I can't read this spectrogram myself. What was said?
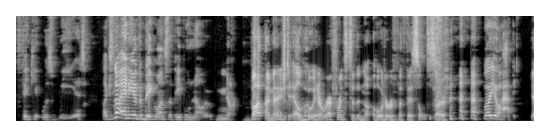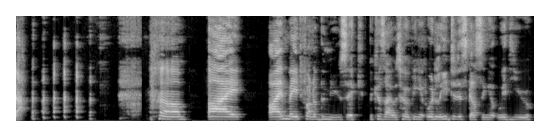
think it was weird. Like it's not any of the big ones that people know. No, but I managed to elbow in a reference to the no- Order of the Thistle. So well, you're happy. Yeah. um, I I made fun of the music because I was hoping it would lead to discussing it with you.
